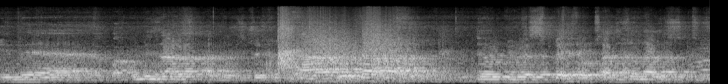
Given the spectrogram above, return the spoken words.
In uh, Bakumizan's administration. And that there will be respect for traditional institutions.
